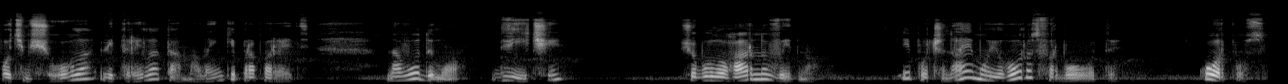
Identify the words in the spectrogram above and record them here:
потім щогла, вітрила та маленький прапорець. Наводимо двічі, щоб було гарно видно і починаємо його розфарбовувати. Корпус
